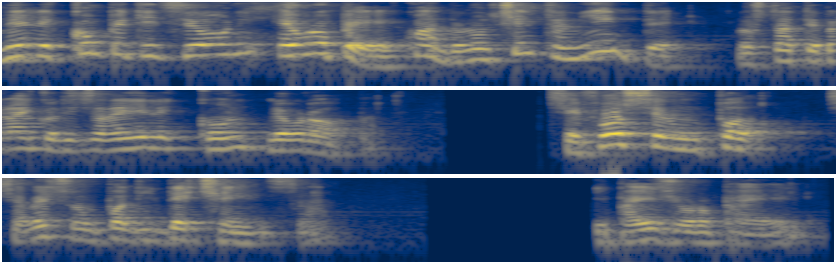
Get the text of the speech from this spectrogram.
nelle competizioni europee, quando non c'entra niente lo Stato ebraico di Israele con l'Europa. Se fossero un po', se avessero un po' di decenza, i paesi europei,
